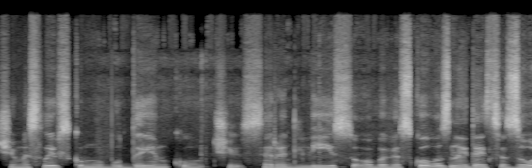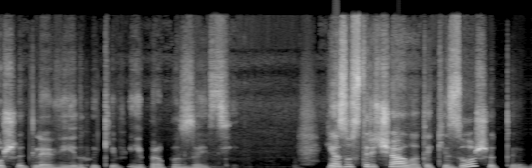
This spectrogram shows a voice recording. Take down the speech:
чи мисливському будинку, чи серед лісу обов'язково знайдеться зошит для відгуків і пропозицій. Я зустрічала такі зошити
